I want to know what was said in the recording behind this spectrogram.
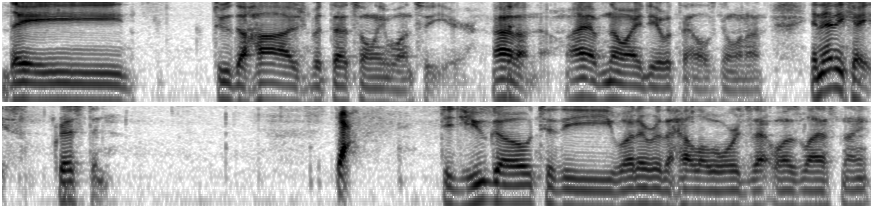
They do the Hajj, but that's only once a year. I don't know. I have no idea what the hell's going on. In any case, Kristen, Yes. did you go to the whatever the hell awards that was last night?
